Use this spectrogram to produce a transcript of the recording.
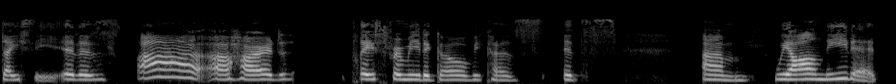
dicey. It is ah a hard place for me to go because it's um we all need it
